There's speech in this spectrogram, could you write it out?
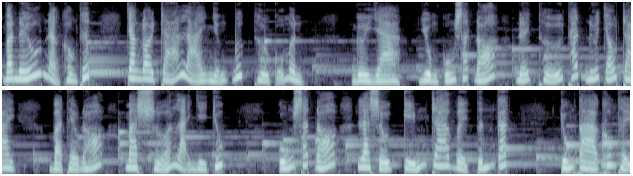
và nếu nàng không thích, chàng đòi trả lại những bức thư của mình. Người già dùng cuốn sách đó để thử thách đứa cháu trai, và theo đó mà sửa lại di chúc. Cuốn sách đó là sự kiểm tra về tính cách. Chúng ta không thể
